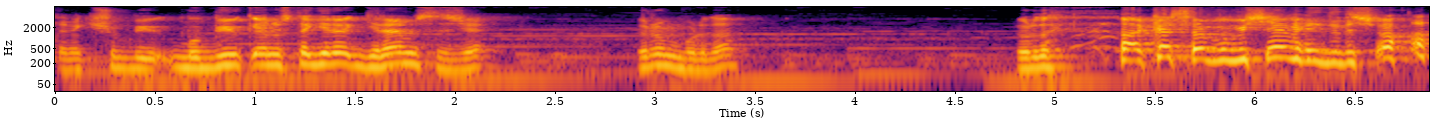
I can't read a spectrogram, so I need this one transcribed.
Demek ki şu büyük, bu büyük en üste girer, girer mi sizce? Durun burada. Burada. Arkadaşlar bu bir şeye benzedi şu an.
